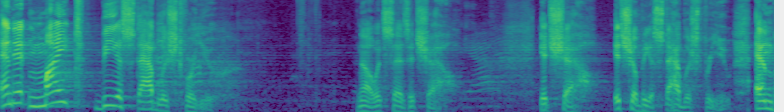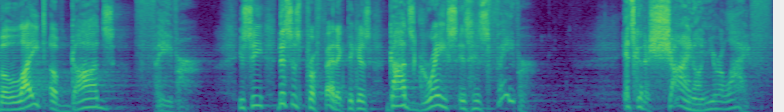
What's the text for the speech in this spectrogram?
and it might be established for you. No, it says it shall. It shall it shall be established for you. And the light of God's favor. You see, this is prophetic because God's grace is His favor. It's going to shine on your life.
